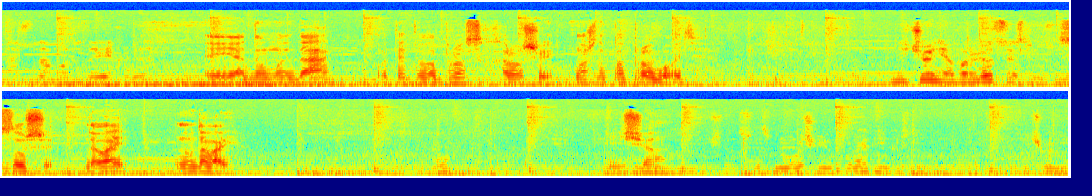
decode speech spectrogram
знаешь, сюда можно заехать, да? И я думаю, да, вот это вопрос хороший. Можно попробовать. Ничего не оборвется, если мы сюда. Слушай, давай, ну давай. Еще. Сейчас мы очень аккуратненько, чтобы ничего не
